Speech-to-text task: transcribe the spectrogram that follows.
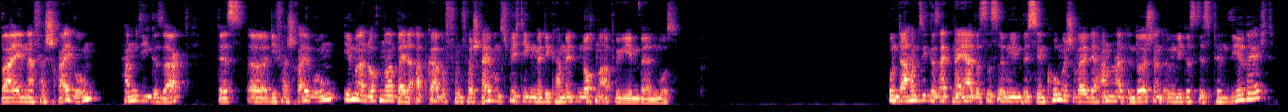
bei einer Verschreibung haben die gesagt, dass äh, die Verschreibung immer nochmal bei der Abgabe von verschreibungspflichtigen Medikamenten nochmal abgegeben werden muss. Und da haben sie gesagt, naja, das ist irgendwie ein bisschen komisch, weil wir haben halt in Deutschland irgendwie das Dispensierrecht.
